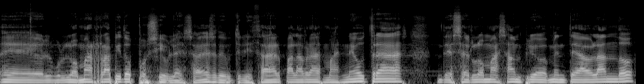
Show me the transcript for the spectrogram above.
eh, lo más rápido posible, ¿sabes? De utilizar palabras más neutras, de ser lo más ampliamente hablando.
